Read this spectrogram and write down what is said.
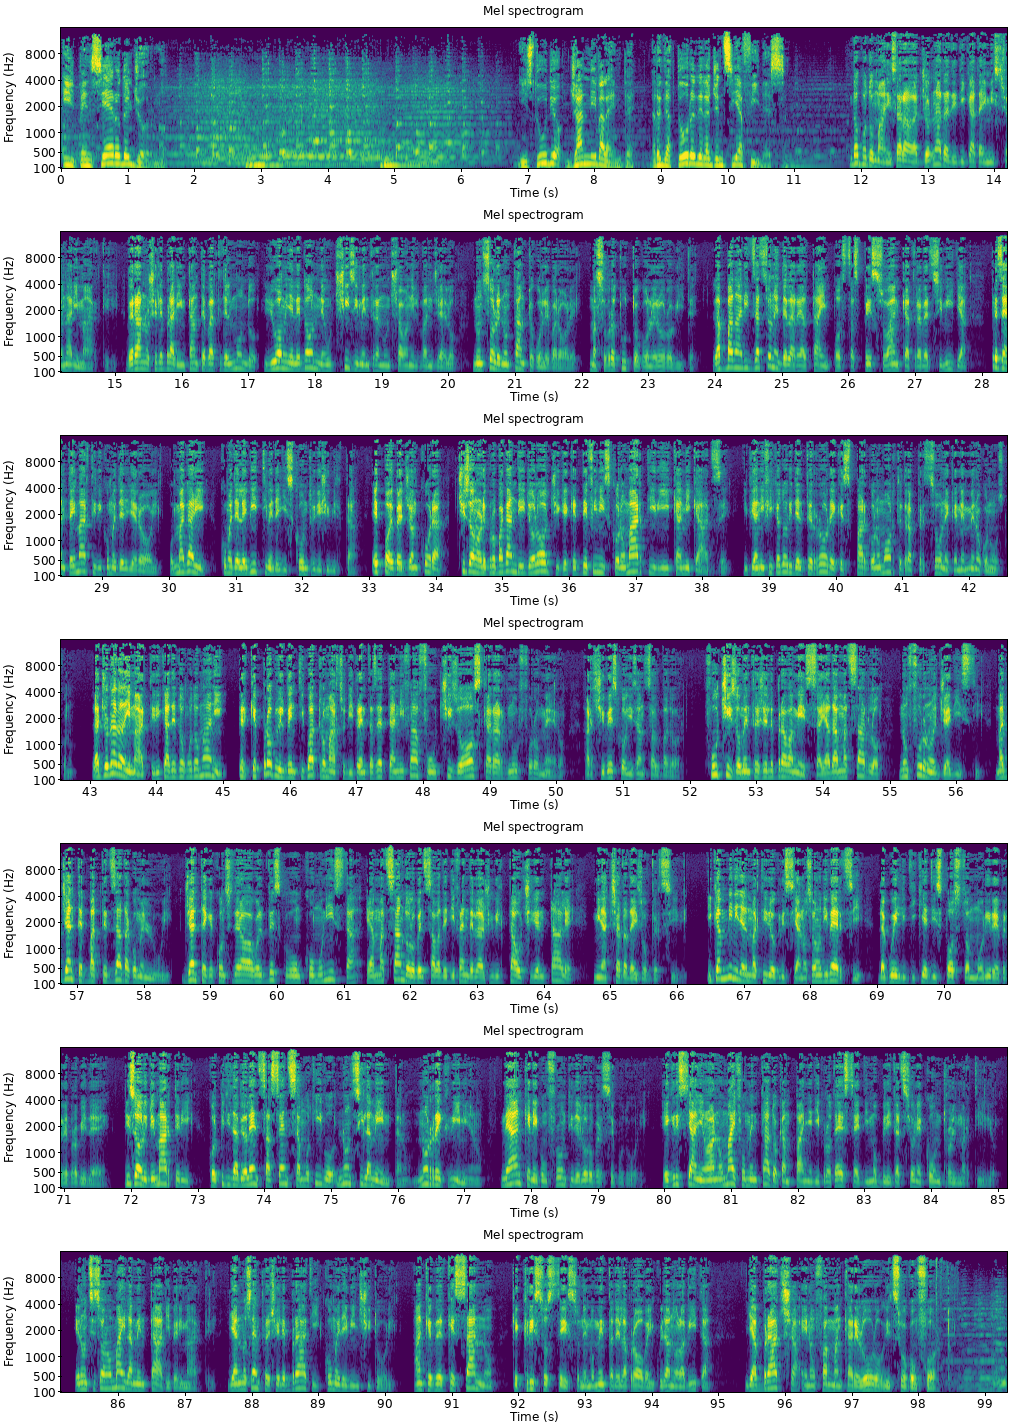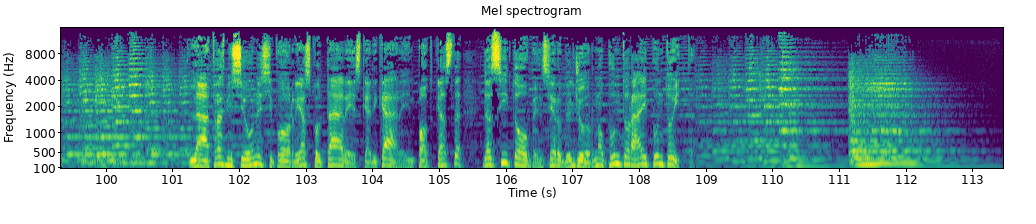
Il pensiero del giorno. In studio Gianni Valente, redattore dell'agenzia Fides. Dopodomani sarà la giornata dedicata ai missionari martiri. Verranno celebrati in tante parti del mondo gli uomini e le donne uccisi mentre annunciavano il Vangelo, non solo e non tanto con le parole, ma soprattutto con le loro vite. La banalizzazione della realtà imposta spesso anche attraverso i media presenta i martiri come degli eroi o magari come delle vittime degli scontri di civiltà. E poi, peggio ancora, ci sono le propagande ideologiche che definiscono martiri i kamikaze, i pianificatori del terrore che spargono morte tra persone che nemmeno conoscono. La giornata dei martiri cade dopodomani perché proprio il 24 marzo di 37 anni fa fu ucciso Oscar Arnulfo Romero, arcivescovo di San Salvador. Fu ucciso mentre celebrava messa e ad ammazzarlo non furono jihadisti, ma gente battezzata come lui, gente che considerava quel vescovo un comunista e ammazzandolo pensava di difendere la civiltà occidentale minacciata dai sovversivi. I cammini del martirio cristiano sono diversi da quelli di chi è disposto a morire per le proprie idee. Di solito i martiri, colpiti da violenza senza motivo, non si lamentano, non recriminano, neanche nei confronti dei loro persecutori. E i cristiani non hanno mai fomentato campagne di protesta e di mobilitazione contro il martirio e non si sono mai lamentati per i martiri, li hanno sempre celebrati come dei vincitori, anche perché sanno che Cristo stesso, nel momento della prova in cui danno la vita, li abbraccia e non fa mancare loro il suo conforto. La trasmissione si può riascoltare e scaricare in podcast dal sito pensierodelgiorno.rai.it.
